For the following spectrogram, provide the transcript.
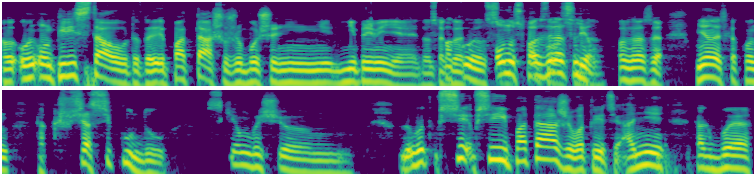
он, он перестал вот это эпатаж уже больше не, не- применяет. Он такой- Успокоился. он успокоился. Повзрослел. да, повзрослел. Мне нравится, как он, так, сейчас, секунду, с кем бы еще... Вот все, все эпатажи вот эти, они как бы,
